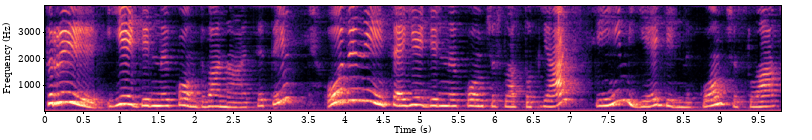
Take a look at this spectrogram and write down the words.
3 є дільником 12. Одиниця є дільником числа 105, 7 є дільником числа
